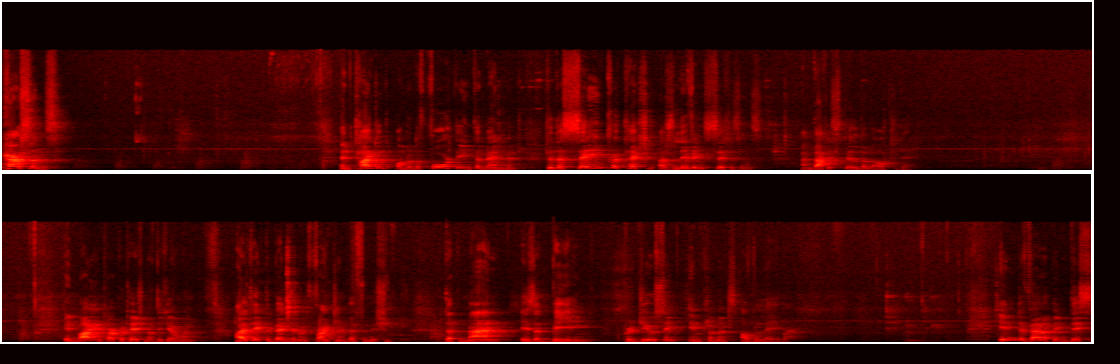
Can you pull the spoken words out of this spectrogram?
persons entitled under the 14th Amendment to the same protection as living citizens, and that is still the law today. In my interpretation of the human, I'll take the Benjamin Franklin definition that man is a being producing implements of labor. In developing this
